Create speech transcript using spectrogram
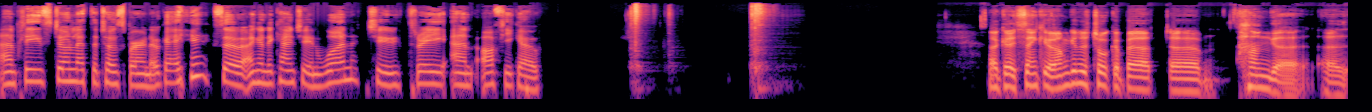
And please don't let the toast burn, okay? So I'm going to count you in one, two, three, and off you go. Okay, thank you. I'm going to talk about um, Hunger, a,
